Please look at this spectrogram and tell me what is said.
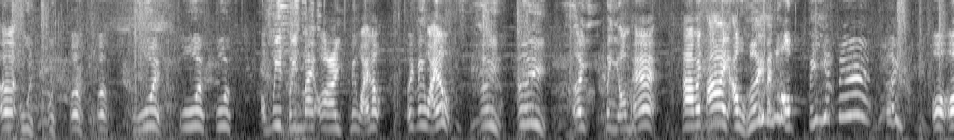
เอออุ้ยอุ้ยเออเอออุ้ยอุ้ยอุ้ยเอามีดปีนไปโอ้ยไม่ไหวแล้วเอ้ยไม่ไหวแล้วเอ้ยเอ้ยเอ้ยไม่ยอมแพ้ ถ้าไม่ตาย เอาเฮ้ยแม่งหลบเปียดแม่เฮ้ย โอ้โอ้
